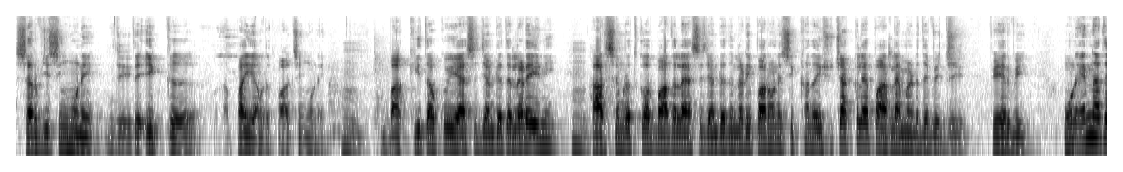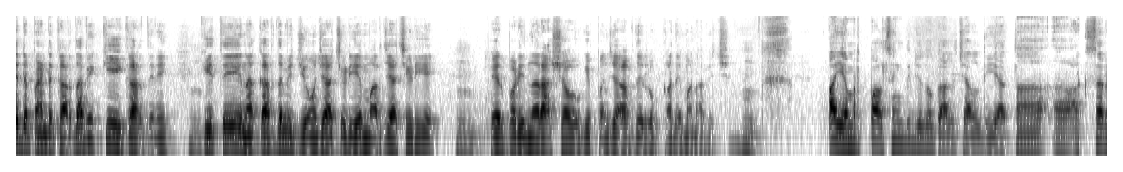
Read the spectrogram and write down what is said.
ਸਰਬਜੀਤ ਸਿੰਘ ਹੋਣੇ ਤੇ ਇੱਕ ਭਾਈ ਅਮਰਤਪਾਲ ਸਿੰਘ ਹੋਣੇ। ਬਾਕੀ ਤਾਂ ਕੋਈ ਐਸ ਏਜੰਡੇ ਤੇ ਲੜੇ ਹੀ ਨਹੀਂ। ਹਰਸਿਮਰਤ ਕੌਰ ਬਾਦਲ ਐਸ ਏਜੰਡੇ ਤੇ ਲੜੀ ਪਰ ਉਹਨੇ ਸਿੱਖਾਂ ਦਾ ਇਸ਼ੂ ਚੱਕ ਲਿਆ ਪਾਰਲੀਮੈਂਟ ਦੇ ਵਿੱਚ। ਫੇਰ ਵੀ ਹੁਣ ਇਹਨਾਂ ਤੇ ਡਿਪੈਂਡ ਕਰਦਾ ਵੀ ਕੀ ਕਰਦੇ ਨੇ। ਕਿਤੇ ਇਹ ਨਾ ਕਰਦੇ ਵੀ ਜਿਉਂ ਜਾ ਚਿੜੀਏ ਮਰ ਜਾ ਚਿੜੀਏ। ਫਿਰ ਬੜੀ ਨਿਰਾਸ਼ਾ ਹੋਊਗੀ ਪੰਜਾਬ ਦੇ ਲੋਕਾਂ ਦੇ ਮਨਾਂ ਵਿੱਚ। ਭਾਈ ਅਮਰਤਪਾਲ ਸਿੰਘ ਦੀ ਜਦੋਂ ਗੱਲ ਚੱਲਦੀ ਆ ਤਾਂ ਅਕਸਰ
